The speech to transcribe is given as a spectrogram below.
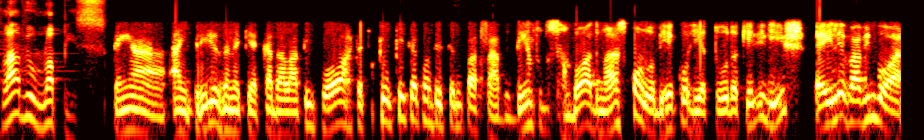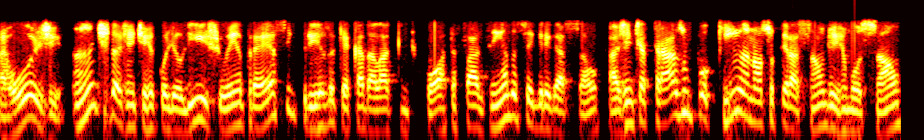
Flávio Lopes. Tem a, a empresa, né, que é Cada Lata Importa, porque o que, que aconteceu no passado? Dentro do Sambódromo, a Conlurb recolhia todo aquele lixo é, e levava embora. Hoje, antes da gente recolher o lixo, entra essa empresa, que é Cada Lata Importa, fazendo a segregação. A gente atrasa um pouquinho a nossa operação de remoção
